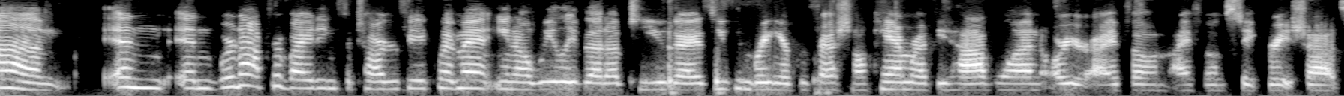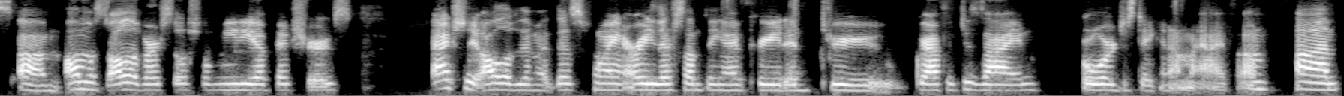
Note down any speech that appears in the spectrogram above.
yeah. Um, and and we're not providing photography equipment. You know, we leave that up to you guys. You can bring your professional camera if you have one, or your iPhone. iPhones take great shots. Um, almost all of our social media pictures, actually all of them at this point, are either something I've created through graphic design or just taken on my iPhone. Um,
